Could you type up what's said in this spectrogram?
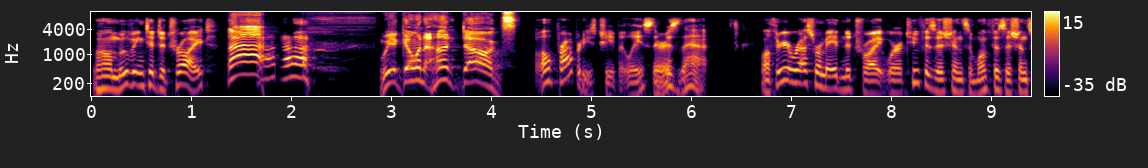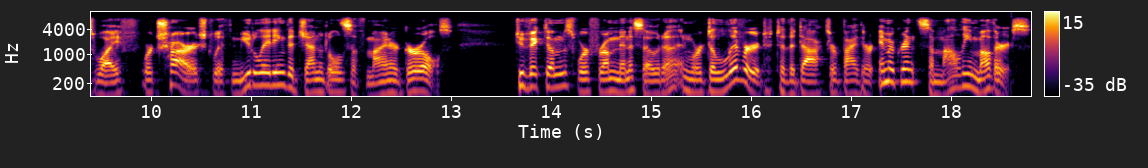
well, moving to Detroit, Ah! We're going to hunt dogs. well, property's cheap at least. There is that. Well, three arrests were made in Detroit where two physicians and one physician's wife were charged with mutilating the genitals of minor girls. Two victims were from Minnesota and were delivered to the doctor by their immigrant Somali mothers.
